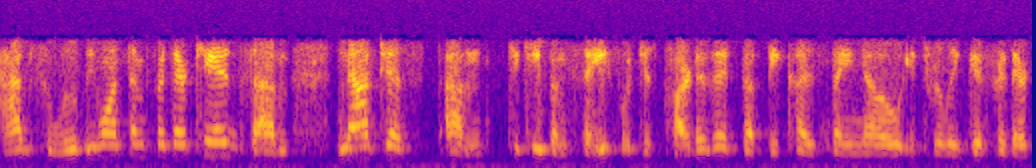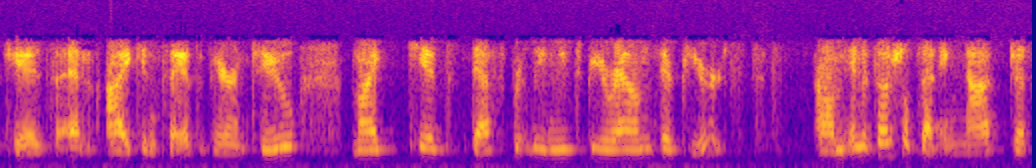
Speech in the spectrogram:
absolutely want them for their kids, um, not just um, to keep them safe, which is part of it, but because they know it's really good for their kids. And I can say as a parent too, my kids desperately need to be around their peers um, in a social setting, not just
